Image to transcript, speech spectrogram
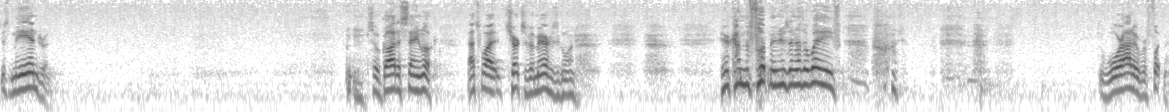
Just meandering. so God is saying, look, that's why Church of America is going, here come the footmen, here's another wave. the War out over footmen.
